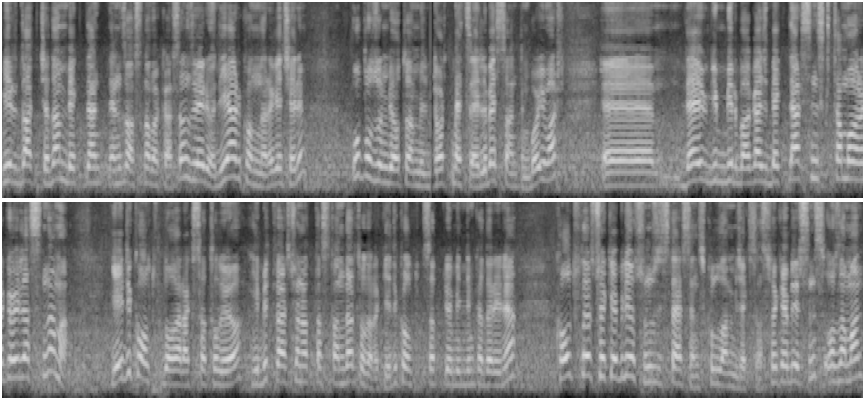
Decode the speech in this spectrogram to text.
Bir Dacia'dan beklentilerinizi aslına bakarsanız veriyor. Diğer konulara geçelim. Bu uzun bir otomobil 4 metre 55 santim boyu var. Ee, dev gibi bir bagaj beklersiniz ki tam olarak öyle aslında ama 7 koltuklu olarak satılıyor. Hibrit versiyon hatta standart olarak 7 koltuk satılıyor bildiğim kadarıyla. Koltukları sökebiliyorsunuz isterseniz kullanmayacaksınız. Sökebilirsiniz. O zaman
